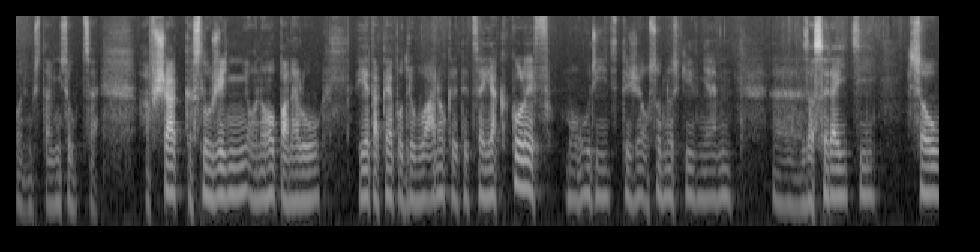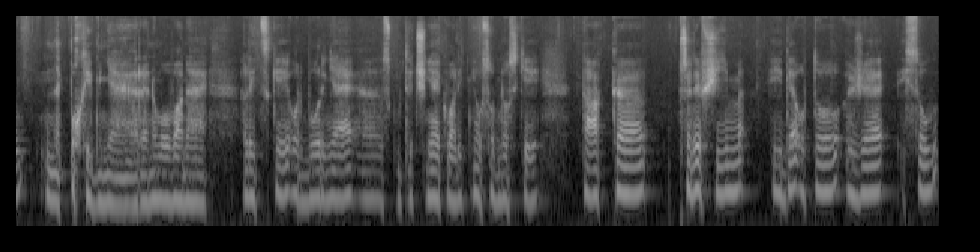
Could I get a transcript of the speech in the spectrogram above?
on ústavní soudce. Avšak složení onoho panelu je také podrobováno kritice, jakkoliv mohu říct, že osobnosti v něm eh, zasedající jsou nepochybně renomované lidsky, odborně, eh, skutečně kvalitní osobnosti, tak eh, především jde o to, že jsou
